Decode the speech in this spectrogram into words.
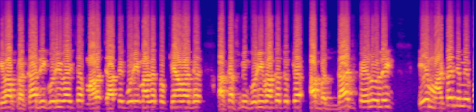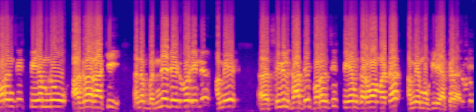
કેવા પ્રકારની ગોળી વાગી છે માણસ જાતે ગોળી માગે તો ક્યાં વાગે, આકસ્મિક ગોળી વાગે તો ક્યાં, આ બધા જ પહેલો લઈ એ માટે જ અમે ફોરેન્સિક પીએમ નો આગ્રહ રાખી અને બંને ડેડ બોડીને અમે સિવિલ ખાતે ફોરેન્સિક પીએમ કરવા માટે અમે મોકલી આપેલા છે?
